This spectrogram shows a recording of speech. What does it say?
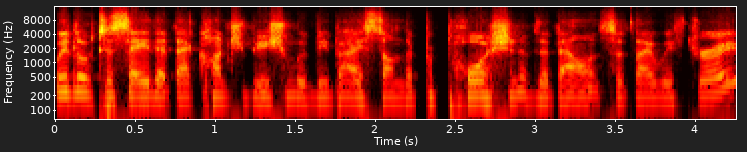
we'd look to see that that contribution would be based on the proportion of the balance that they withdrew.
